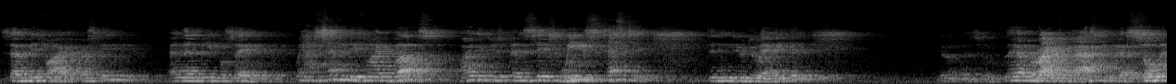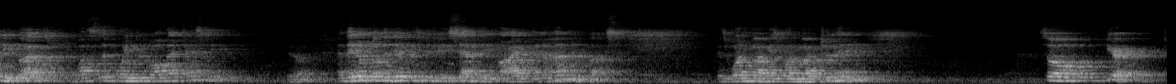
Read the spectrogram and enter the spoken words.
75 are. And then people say, we have 75 bugs. Why did you spend six weeks testing? Didn't you do anything? You know, they have a right to ask, if you have so many bugs, what's the point of all that testing? You know? And they don't know the difference between 75 and 100 bucks. Because one bug is one bug too many. So here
